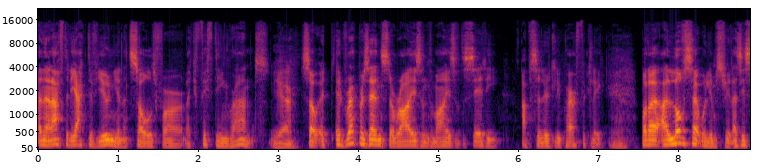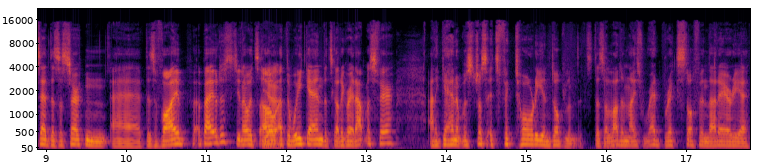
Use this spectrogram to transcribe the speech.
and then after the Act of Union, it sold for like fifteen grand. Yeah. So it, it represents the rise and demise of the city absolutely perfectly. But I, I love South William Street. As you said, there's a certain uh, there's a vibe about it. You know, it's all Yeah. at the weekend. It's got a great atmosphere. And again, it was just it's Victorian Dublin. It's, there's a lot of nice red brick stuff in that area.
